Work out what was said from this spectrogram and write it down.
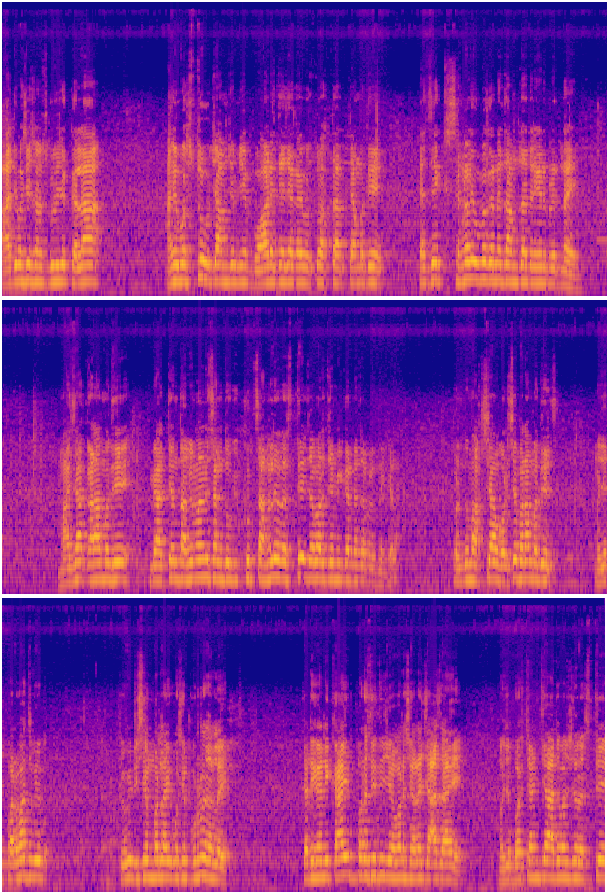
आदिवासी संस्कृतीचे कला आणि वस्तू ज्या आमच्या म्हणजे बोहाड्याच्या ज्या काही वस्तू असतात त्यामध्ये त्याचे एक संग्रहालय उभं करण्याचा आमचा त्या ठिकाणी प्रयत्न आहे. माझ्या काळामध्ये मी अत्यंत अभिमानाने सांगतो की खूप चांगले रस्ते जवळचे मी करण्याचा प्रयत्न केला. परंतु मागच्या वर्षभरामध्येच म्हणजे परवाच वे चोवीस डिसेंबरला एक वर्ष पूर्ण झालं आहे त्या ठिकाणी काय परिस्थिती जव्हार शहराची आज आहे? म्हणजे बसस्टँडच्या आजूबाजूचे रस्ते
